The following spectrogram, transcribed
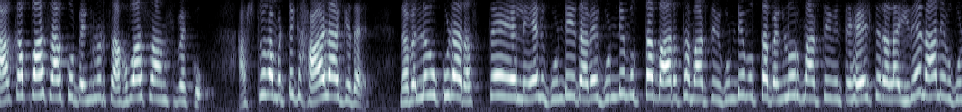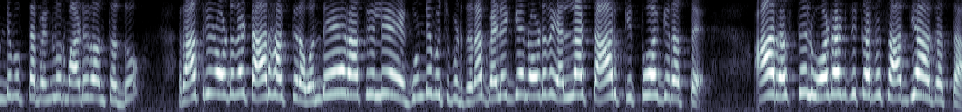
ಸಾಕಪ್ಪ ಸಾಕು, ಬೆಂಗಳೂರು ಸಹವಾಸ ಅನಿಸ್ಬೇಕು. ಅಷ್ಟರ ಮಟ್ಟಿಗೆ ಹಾಳಾಗಿದೆ. ನಾವೆಲ್ಲವೂ ಕೂಡ ರಸ್ತೆಯಲ್ಲಿ ಏನು ಗುಂಡಿ ಇದ್ದಾವೆ ಗುಂಡಿ ಮುಕ್ತ ಭಾರತ ಮಾಡ್ತೀವಿ, ಗುಂಡಿ ಮುಕ್ತ ಬೆಂಗಳೂರು ಮಾಡ್ತೀವಿ ಅಂತ ಹೇಳ್ತಿರಲ್ಲ, ಇದೇನಾ ನೀವು ಗುಂಡಿ ಮುಕ್ತ ಬೆಂಗಳೂರು ಮಾಡಿರೋವಂಥದ್ದು ರಾತ್ರಿ ನೋಡಿದ್ರೆ ಟಾರ್ ಹಾಕ್ತೀರಾ? ಒಂದೇ ರಾತ್ರಿಯಲ್ಲಿ ಗುಂಡಿ ಮುಚ್ಚಿಬಿಡ್ತೀರಾ? ಬೆಳಗ್ಗೆ ನೋಡಿದ್ರೆ ಎಲ್ಲ ಟಾರ್ ಕಿತ್ತು ಹೋಗಿರುತ್ತೆ. ಆ ರಸ್ತೆಯಲ್ಲಿ ಓಡಾಡೋದಕ್ಕಾದ್ರೆ ಸಾಧ್ಯ ಆಗತ್ತಾ?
